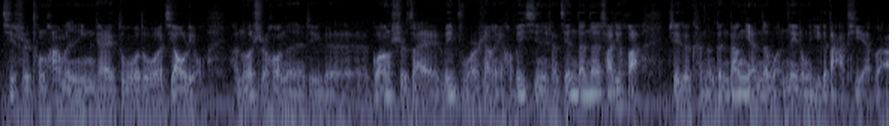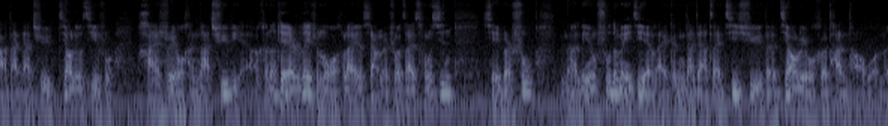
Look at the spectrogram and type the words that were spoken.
其实同行们应该多多交流。很多时候呢，这个光是在微博上也好，微信上简简单单发句话，这个可能跟当年的我们那种一个大帖子啊，大家去交流技术还是有很大区别啊。可能这也是为什么我后来又想着说再重新写一本书，那利用书的媒介来跟大家再继续的交流和探讨我们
